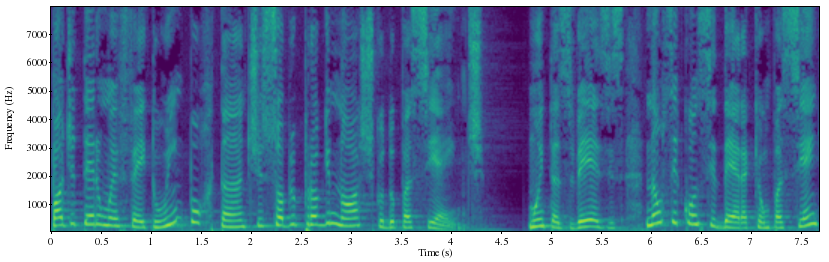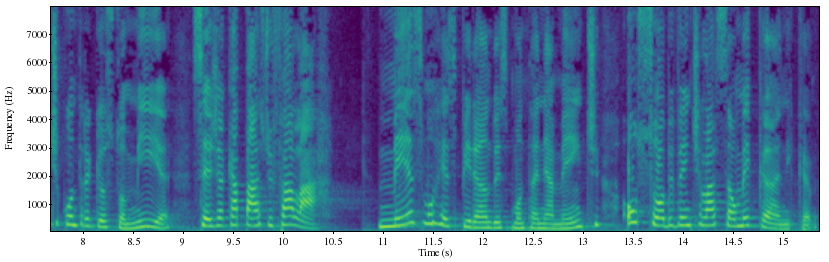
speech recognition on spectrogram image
pode ter um efeito importante sobre o prognóstico do paciente. Muitas vezes, não se considera que um paciente com traqueostomia seja capaz de falar, mesmo respirando espontaneamente ou sob ventilação mecânica.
